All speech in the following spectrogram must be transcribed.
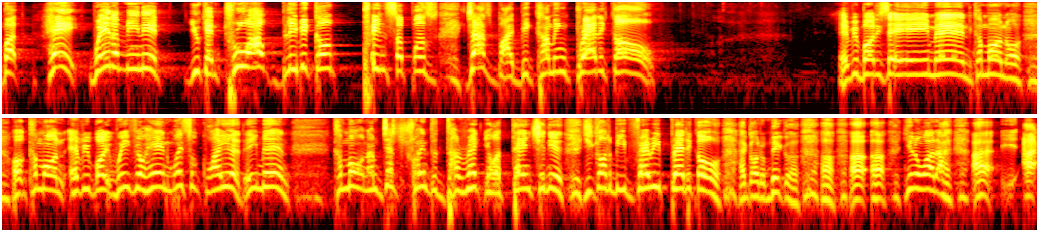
but hey, wait a minute. You can throw out biblical principles just by becoming practical. Everybody say amen. Come on, or, or come on, everybody, wave your hand. Why so quiet? Amen. Come on, I'm just trying to direct your attention here. You got to be very practical. I got to make a, uh, uh, uh, you know what? I, I, I,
